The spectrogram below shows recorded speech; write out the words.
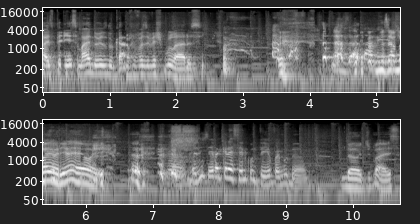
A experiência mais doida do cara foi fazer vestibular, assim. Exatamente. Mas a maioria é, ué. É, mas a gente vai crescendo com o tempo, vai mudando. Não, demais.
